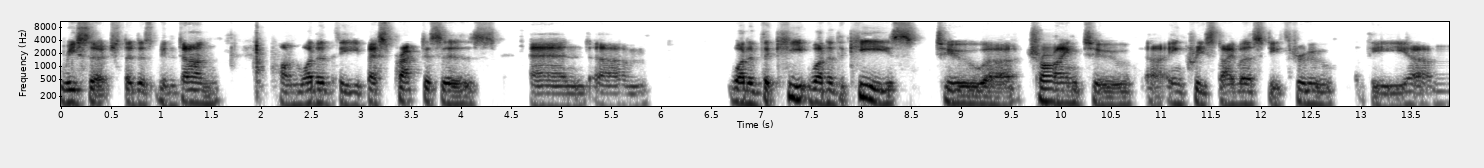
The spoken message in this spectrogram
research that has been done on what are the best practices, and um, what are the key what are the keys to uh, trying to uh, increase diversity through the um,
